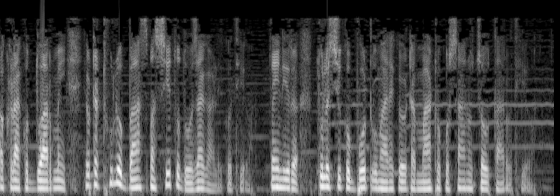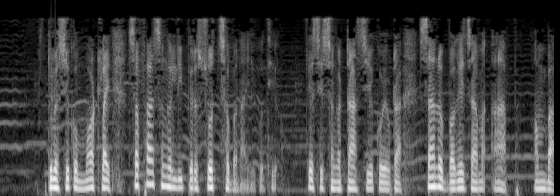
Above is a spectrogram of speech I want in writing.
अखडाको द्वारमै एउटा ठूलो बाँसमा सेतो ध्वजा गाडेको थियो। त्यहीँनिर तुलसीको बोट उमारेको एउटा माटोको सानो चौतारो थियो। तुलसीको मठलाई सफासँग लिपेर स्वच्छ बनाइएको थियो। त्यसैसँग टाँसिएको एउटा सानो बगैँचामा आँप अम्बा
